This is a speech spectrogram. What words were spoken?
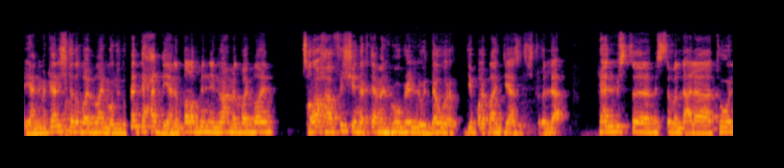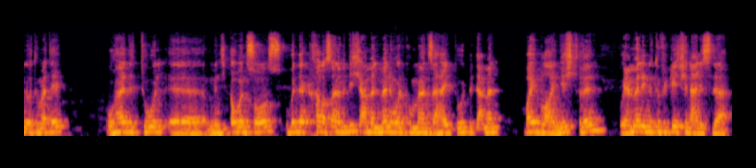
يعني ما كانش هذا ال pipeline موجود وكان تحدي. يعني انطلب مني إنه أعمل pipeline. بصراحة فيش إنك تعمل جوجل وتدور the pipeline جاهز وتشتغل. لا كان بيشتغل على tool automatic وهذا ال tool آه، من open source وبدك خلص أنا بديش أعمل manual commands على هاي ال tool بدي أعمل pipeline يشتغل ويعمل لي notification على ال Slack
